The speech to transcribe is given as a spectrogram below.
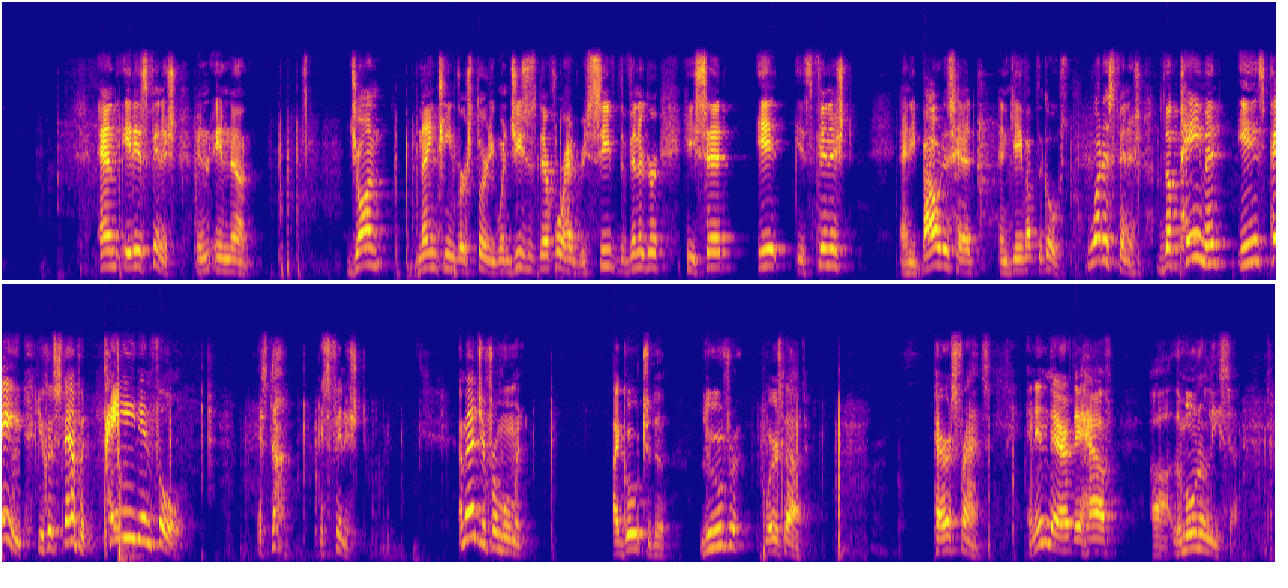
And it is finished. In, in uh, John 19, verse 30, when Jesus therefore had received the vinegar, he said, It is finished. And he bowed his head and gave up the ghost. What is finished? The payment is paid. You could stamp it paid in full. It's done, it's finished. Imagine for a moment I go to the Louvre, where's that? Paris, France. And in there they have uh, the Mona Lisa.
